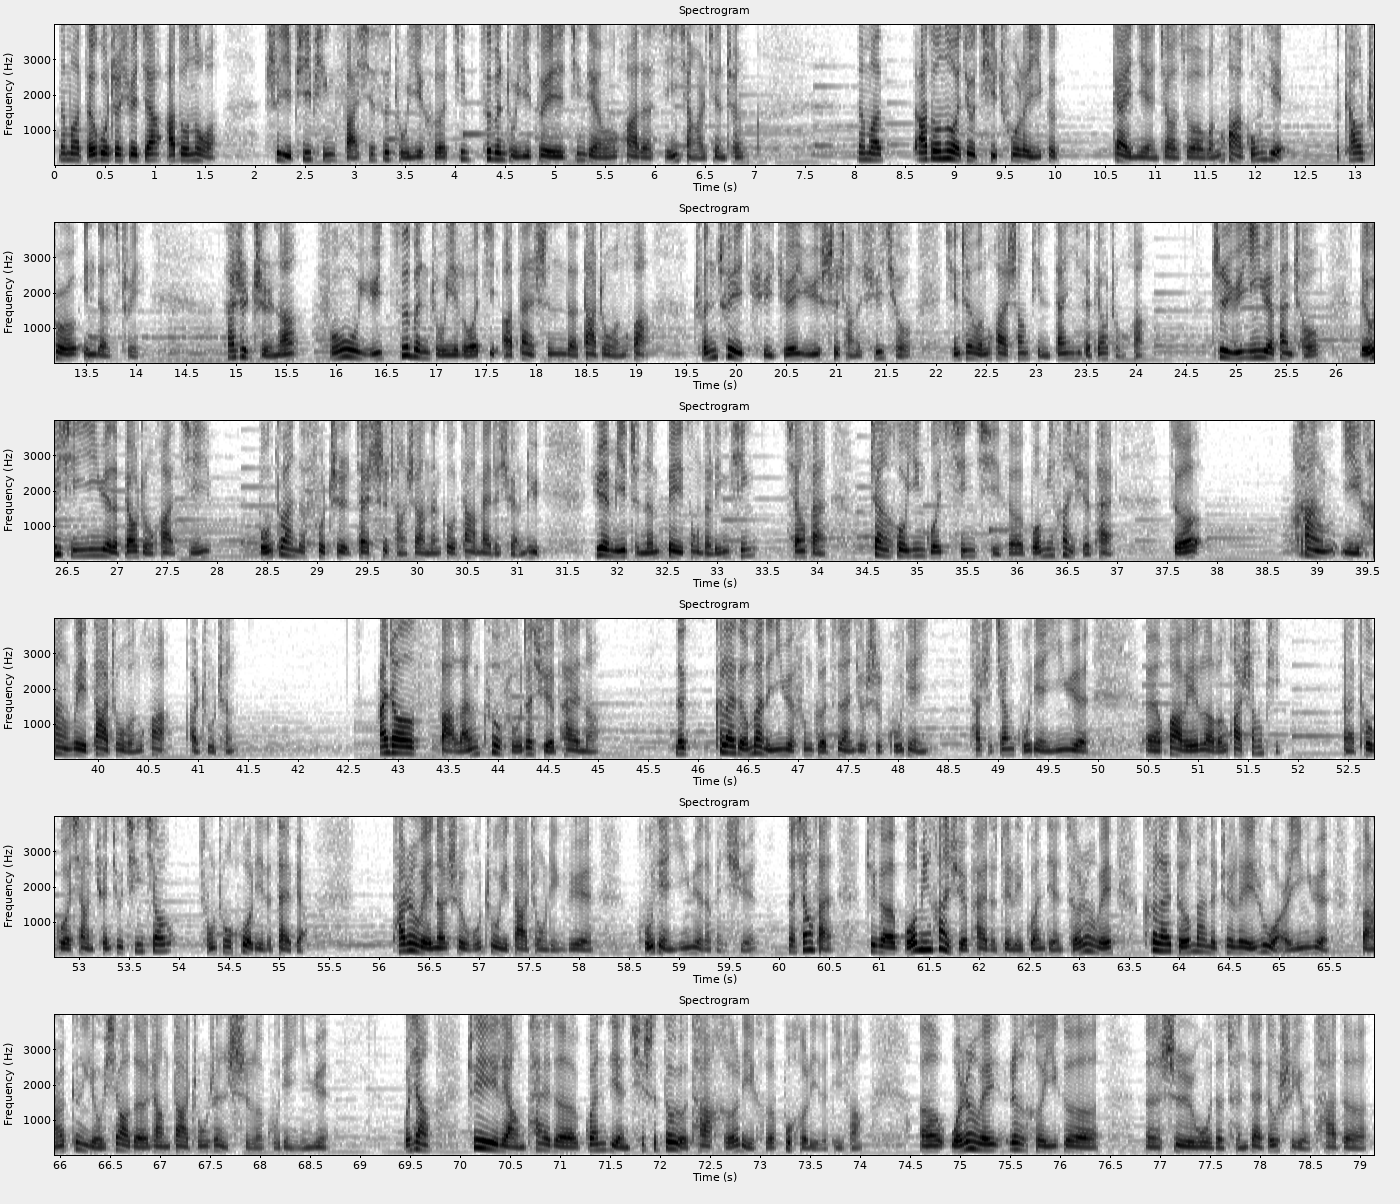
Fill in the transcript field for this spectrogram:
那么，德国哲学家阿多诺是以批评法西斯主义和经资本主义对经典文化的影响而见称。那么，阿多诺就提出了一个概念，叫做文化工业 （a cultural industry）。它是指呢，服务于资本主义逻辑而诞生的大众文化。纯粹取决于市场的需求，形成文化商品单一的标准化。至于音乐范畴，流行音乐的标准化及不断的复制在市场上能够大卖的旋律，乐迷只能被动的聆听。相反，战后英国兴起的伯明翰学派，则捍以捍卫大众文化而著称。按照法兰克福的学派呢，那克莱德曼的音乐风格自然就是古典。他是将古典音乐，呃，化为了文化商品，呃，透过向全球倾销，从中获利的代表。他认为呢，是无助于大众领略古典音乐的美学。那相反，这个伯明翰学派的这类观点，则认为克莱德曼的这类入耳音乐，反而更有效的让大众认识了古典音乐。我想这两派的观点其实都有它合理和不合理的地方。呃，我认为任何一个。呃，事物的存在都是有它的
